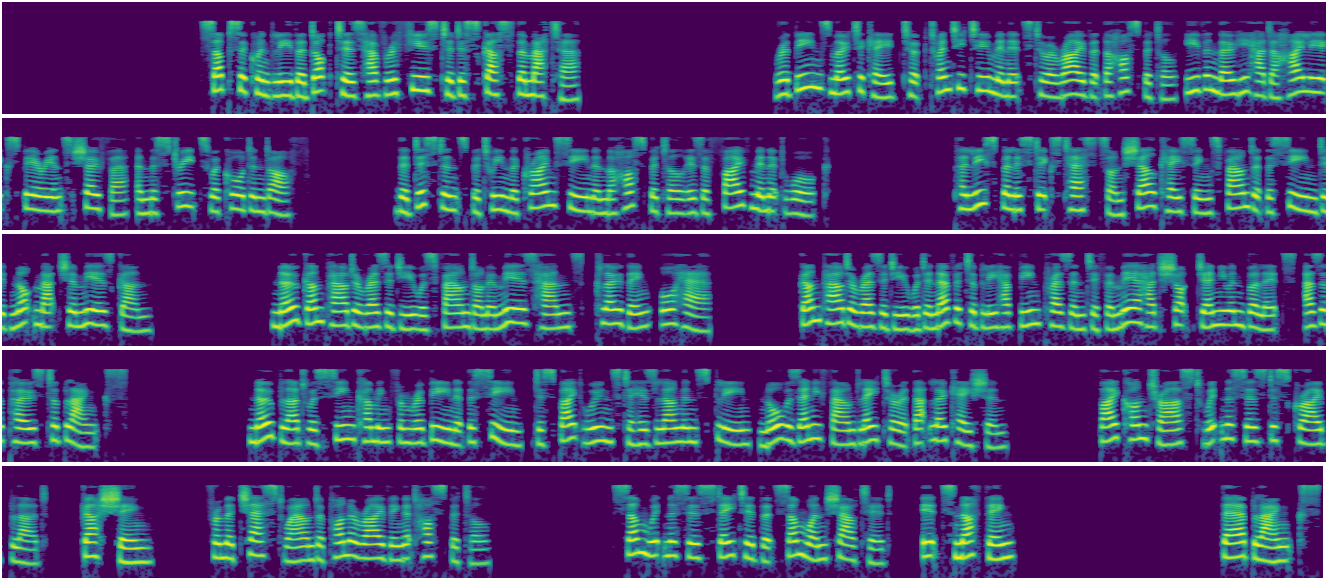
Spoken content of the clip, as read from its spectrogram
Subsequently the doctors have refused to discuss the matter. Rabin's motorcade took 22 minutes to arrive at the hospital, even though he had a highly experienced chauffeur, and the streets were cordoned off. The distance between the crime scene and the hospital is a five-minute walk. Police ballistics tests on shell casings found at the scene did not match Amir's gun. No gunpowder residue was found on Amir's hands, clothing, or hair. Gunpowder residue would inevitably have been present if Amir had shot genuine bullets, as opposed to blanks. No blood was seen coming from Rabin at the scene, despite wounds to his lung and spleen, nor was any found later at that location. By contrast witnesses describe blood gushing from a chest wound upon arriving at hospital. Some witnesses stated that someone shouted, "'It's nothing! They're blanks!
